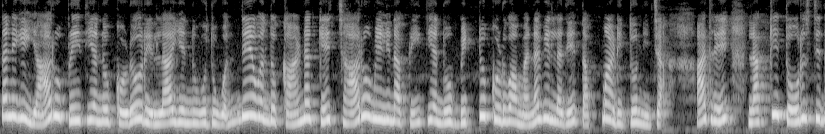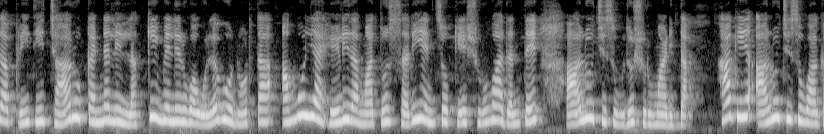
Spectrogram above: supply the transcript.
ತನಗೆ ಯಾರು ಪ್ರೀತಿಯನ್ನು ಕೊಡೋರಿಲ್ಲ ಎನ್ನುವುದು ಒಂದೇ ಒಂದು ಕಾರಣಕ್ಕೆ ಚಾರು ಮೇಲಿನ ಪ್ರೀತಿಯನ್ನು ಬಿಟ್ಟು ಕೊಡುವ ಮನವಿಲ್ಲದೆ ತಪ್ಪು ಮಾಡಿದ್ದು ನಿಜ. ಆದರೆ ಲಕ್ಕಿ ತೋರಿಸ್ತಿದ್ದ ಪ್ರೀತಿ ಚಾರು ಕಣ್ಣಲ್ಲಿ ಲಕ್ಕಿ ಮೇಲಿರುವ ಒಲವು ನೋಡ್ತಾ ಅಮೂಲ್ಯ ಹೇಳಿದ ಮಾತು ಸರಿ ಎನ್ಸೋಕೆ ಶುರುವಾದಂತೆ ಆಲೋಚಿಸುವುದು ಶುರು ಮಾಡಿದ್ದ ಹಾಗೆಯೇ ಆಲೋಚಿಸುವಾಗ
